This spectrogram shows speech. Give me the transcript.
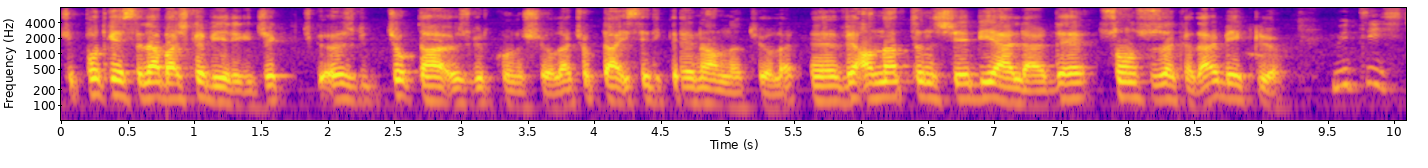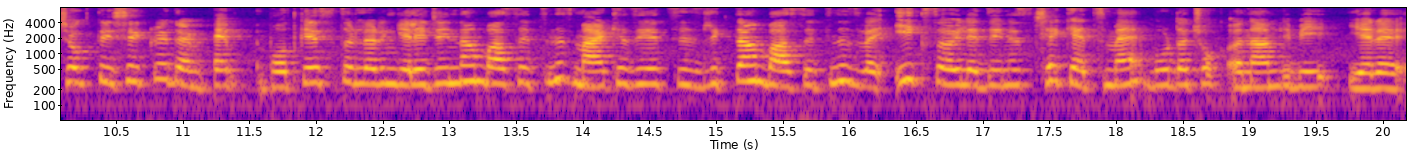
Çünkü podcasterlar başka bir yere gidecek. Çünkü özgür, çok daha özgür konuşuyorlar. Çok daha istediklerini anlatıyorlar. Ee, ve anlattığınız şey bir yerlerde sonsuza kadar bekliyor. Müthiş. Çok teşekkür ederim. Hem podcasterların geleceğinden bahsettiniz, merkeziyetsizlikten bahsettiniz ve ilk söylediğiniz çek etme burada çok önemli bir yere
